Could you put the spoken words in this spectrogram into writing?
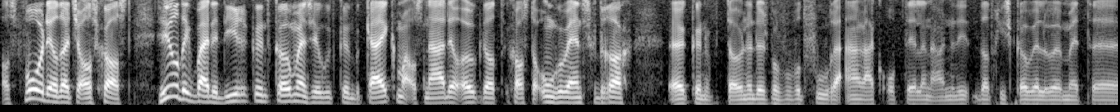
als voordeel dat je als gast heel dicht bij de dieren kunt komen en ze heel goed kunt bekijken. Maar als nadeel ook dat gasten ongewenst gedrag kunnen vertonen. Dus bijvoorbeeld voeren, aanraken, optillen. Nou, dat risico willen we met, uh,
